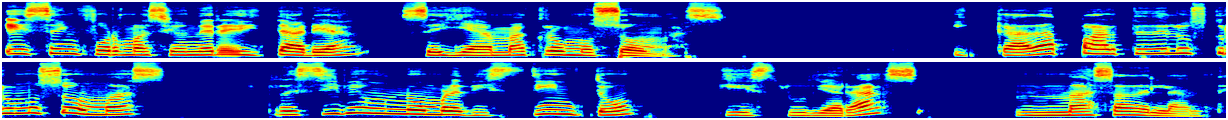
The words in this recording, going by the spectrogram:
esa información hereditaria se llama cromosomas y cada parte de los cromosomas recibe un nombre distinto que estudiarás más adelante.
